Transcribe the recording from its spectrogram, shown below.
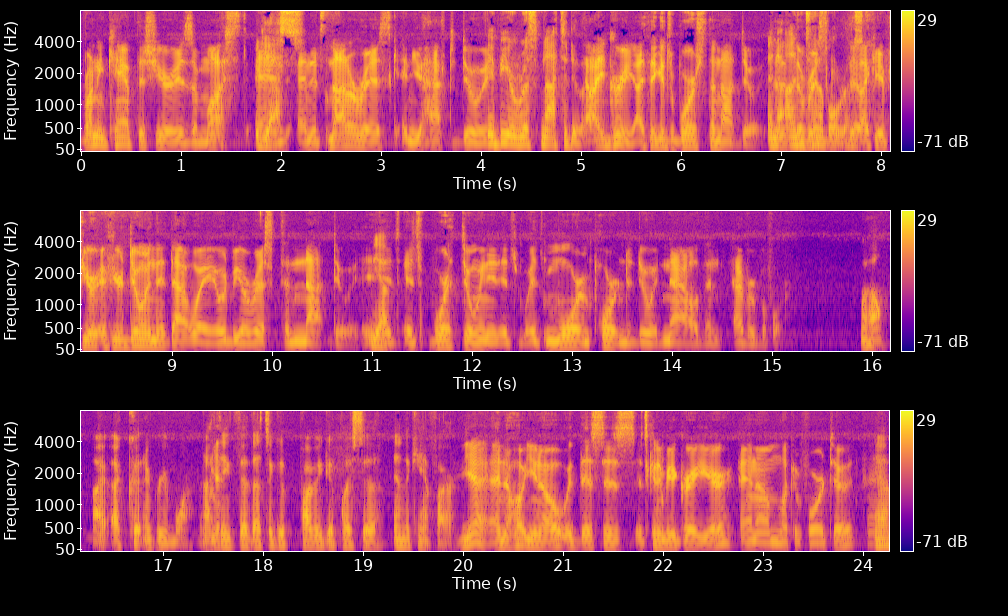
Running camp this year is a must, and, Yes. and it's not a risk, and you have to do it. It'd be a risk not to do it. I agree. I think it's worse to not do it. An untenable risk. Like if you're if you're doing it that way, it would be a risk to not do it. It- Yep. it's, it's worth doing it. It's it's more important to do it now than ever before. Well, I, I couldn't agree more. And I Yeah. think that that's a good, probably a good place to end the campfire. Yeah, and you know this is it's going to be a great year, and I'm looking forward to it. And, Yeah,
